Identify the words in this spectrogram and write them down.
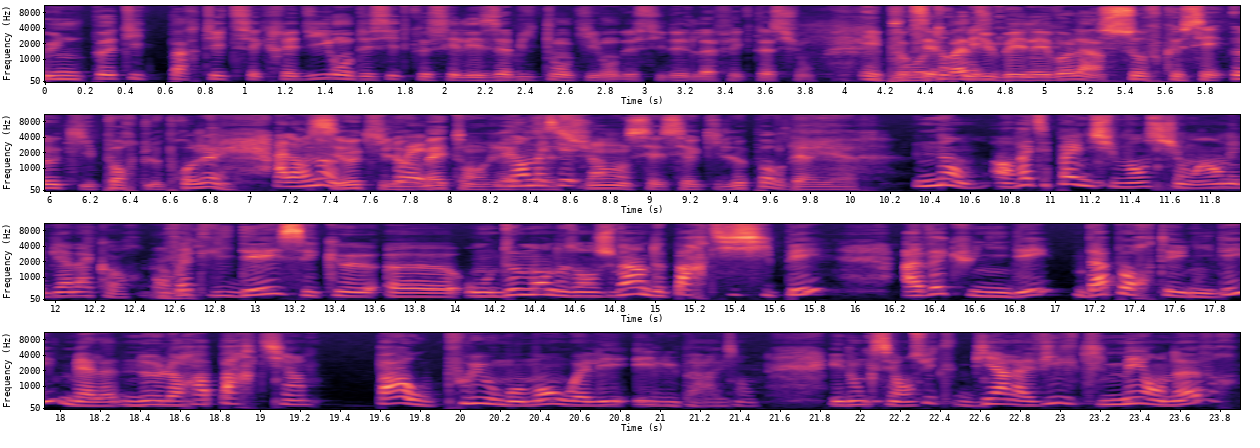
une petite partie de ces crédits, on décide que c'est les habitants qui vont décider de l'affectation. Et Donc c'est pas du bénévolat. Sauf que c'est eux qui portent le projet. c'est eux qui le mettent en réalisation, c'est eux qui le portent derrière. Non, en fait c'est pas une subvention, hein, on est bien d'accord. En fait l'idée c'est que euh, on demande aux angevins de participer avec une idée, d'apporter une idée, mais elle ne leur appartient pas ou plus au moment où elle est élue par exemple. Et donc c'est ensuite bien la ville qui met en œuvre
